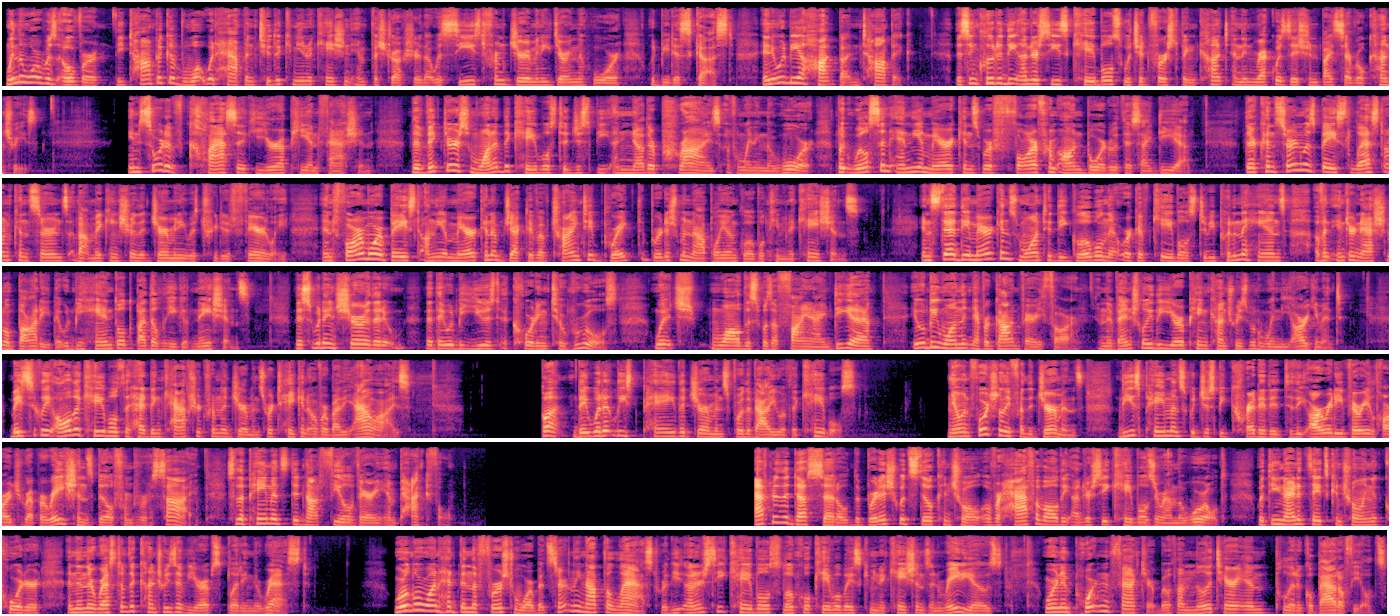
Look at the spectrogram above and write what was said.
When the war was over, the topic of what would happen to the communication infrastructure that was seized from Germany during the war would be discussed, and it would be a hot button topic. This included the underseas cables, which had first been cut and then requisitioned by several countries. In sort of classic European fashion, the victors wanted the cables to just be another prize of winning the war, but Wilson and the Americans were far from on board with this idea. Their concern was based less on concerns about making sure that Germany was treated fairly, and far more based on the American objective of trying to break the British monopoly on global communications. Instead, the Americans wanted the global network of cables to be put in the hands of an international body that would be handled by the League of Nations. This would ensure that, it, that they would be used according to rules, which, while this was a fine idea, it would be one that never got very far, and eventually the European countries would win the argument. Basically, all the cables that had been captured from the Germans were taken over by the Allies. But they would at least pay the Germans for the value of the cables. Now, unfortunately for the Germans, these payments would just be credited to the already very large reparations bill from Versailles, so the payments did not feel very impactful. After the dust settled, the British would still control over half of all the undersea cables around the world, with the United States controlling a quarter and then the rest of the countries of Europe splitting the rest. World War I had been the first war, but certainly not the last, where these undersea cables, local cable based communications, and radios were an important factor both on military and political battlefields,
